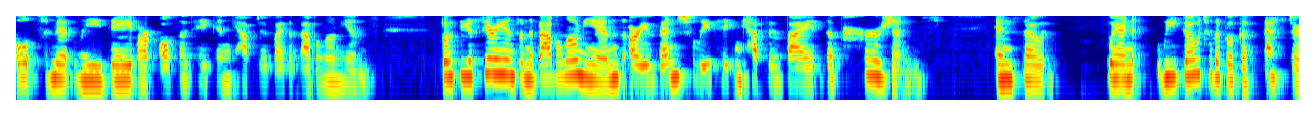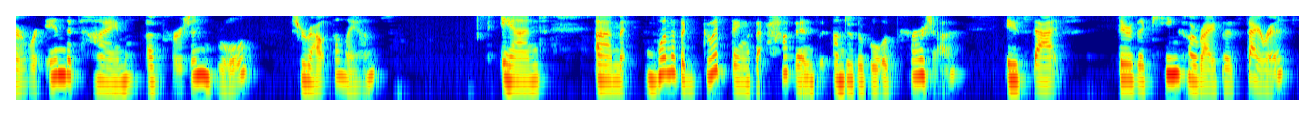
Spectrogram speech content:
ultimately they are also taken captive by the Babylonians. Both the Assyrians and the Babylonians are eventually taken captive by the Persians. And so when we go to the book of Esther, we're in the time of Persian rule throughout the land. And um, one of the good things that happens under the rule of Persia is that there's a king who arises, Cyrus,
